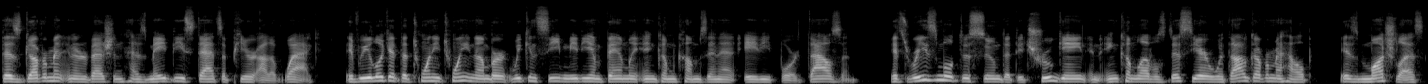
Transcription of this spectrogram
This government intervention has made these stats appear out of whack. If we look at the 2020 number, we can see median family income comes in at 84,000. It's reasonable to assume that the true gain in income levels this year without government help is much less,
